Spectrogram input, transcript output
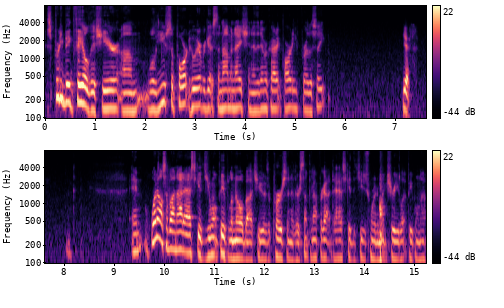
It's a pretty big field this year. Um, will you support whoever gets the nomination in the Democratic Party for the seat? Yes. Okay. And what else have I not asked you that you want people to know about you as a person? Is there something I forgot to ask you that you just wanted to make sure you let people know?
